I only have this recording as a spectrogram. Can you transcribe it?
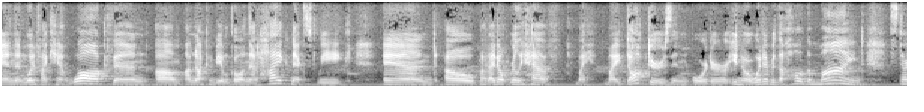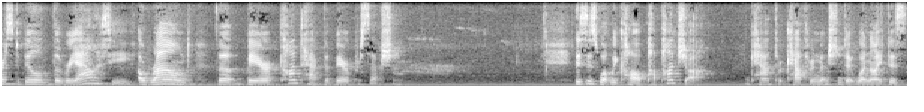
And then what if I can't walk? Then um, I'm not going to be able to go on that hike next week. And oh, but I don't really have my my doctors in order. You know, whatever. The whole the mind starts to build the reality around the bare contact, the bare perception. This is what we call papancha. Catherine, Catherine mentioned it one night. This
